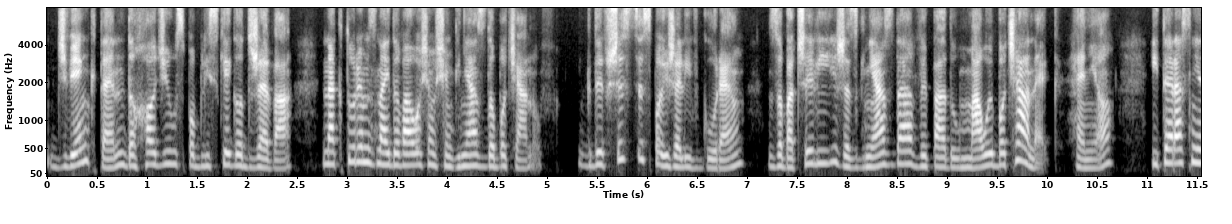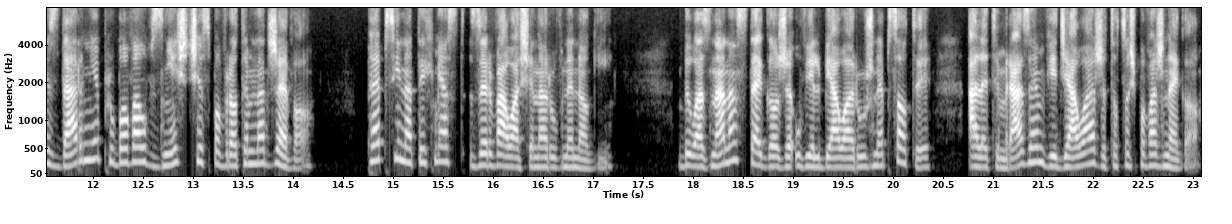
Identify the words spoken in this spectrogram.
Dźwięk ten dochodził z pobliskiego drzewa, na którym znajdowało się, się gniazdo bocianów. Gdy wszyscy spojrzeli w górę, zobaczyli, że z gniazda wypadł mały bocianek, Henio, i teraz niezdarnie próbował wznieść się z powrotem na drzewo. Pepsi natychmiast zerwała się na równe nogi. Była znana z tego, że uwielbiała różne psoty, ale tym razem wiedziała, że to coś poważnego.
